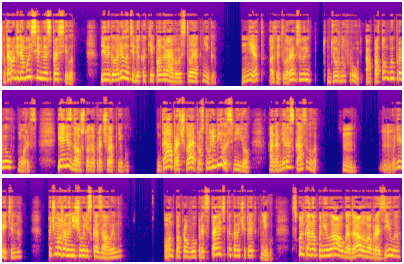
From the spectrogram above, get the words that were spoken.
По дороге домой Сильвия спросила. «Лина говорила тебе, как ей понравилась твоя книга?» «Нет», — ответил Реджинальд, дернув руль, а потом выправил Моррис. «Я не знал, что она прочла книгу». «Да, прочла, я просто влюбилась в нее. Она мне рассказывала». «Хм, удивительно. Почему же она ничего не сказала ему?» Он попробовал представить, как она читает книгу. Сколько она поняла, угадала, вообразила.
